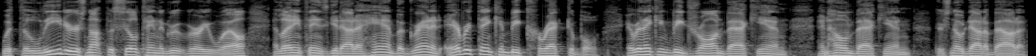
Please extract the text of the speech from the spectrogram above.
with the leaders not facilitating the group very well and letting things get out of hand. But granted, everything can be correctable, everything can be drawn back in and honed back in. There's no doubt about it.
